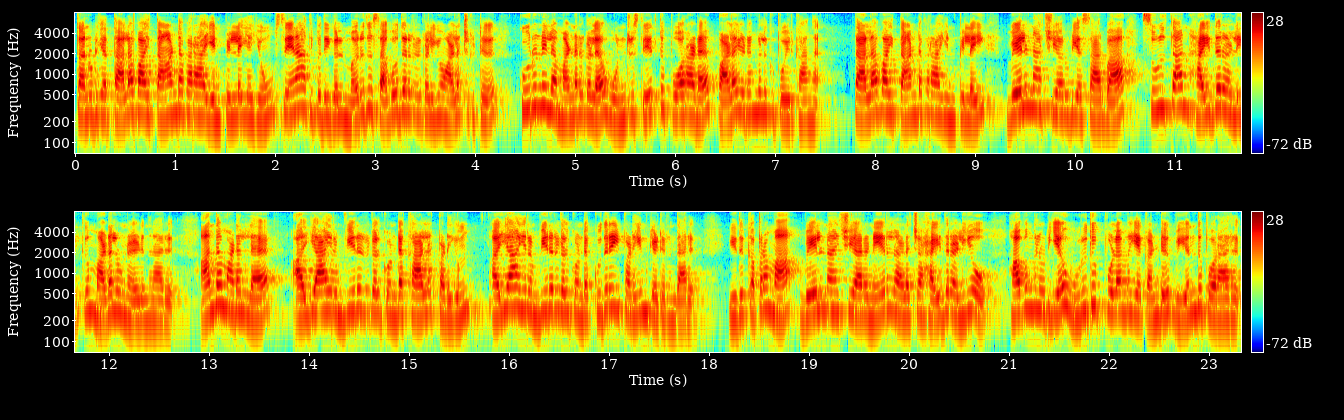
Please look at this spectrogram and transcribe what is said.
தன்னுடைய தலவாய் தாண்டவராயன் பிள்ளையையும் சேனாதிபதிகள் மருது சகோதரர்களையும் அழைச்சிக்கிட்டு குறுநில மன்னர்களை ஒன்று சேர்த்து போராட பல இடங்களுக்கு போயிருக்காங்க. தலவாய் தாண்டவராயன் பிள்ளை வேலுநாச்சியாருடைய சார்பா சுல்தான் ஹைதர் அலிக்கு மடல் ஒன்று எழுதினாரு. அந்த மடல்ல ஐயாயிரம் வீரர்கள் கொண்ட காலற்படையும் ஐயாயிரம் வீரர்கள் கொண்ட குதிரைப்படையும் கேட்டிருந்தாரு. இதுக்கப்புறமா வேலுநாச்சியாரை நேரில் அழைச்ச ஹைதர் அலியோ அவங்களுடைய உருது புலமையை கண்டு வியந்து போறாரு.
